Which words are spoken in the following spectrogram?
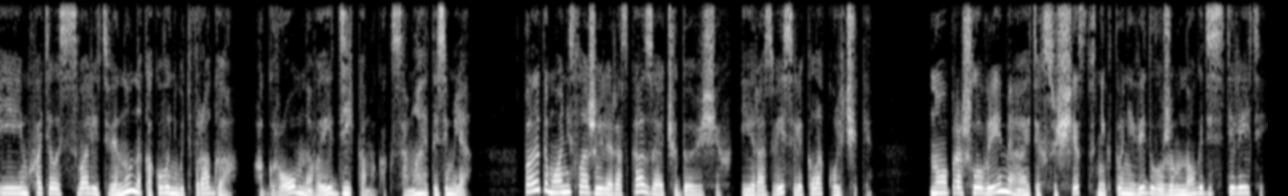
и им хотелось свалить вину на какого-нибудь врага, огромного и дикого, как сама эта земля. Поэтому они сложили рассказы о чудовищах и развесили колокольчики. Но прошло время, а этих существ никто не видел уже много десятилетий.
